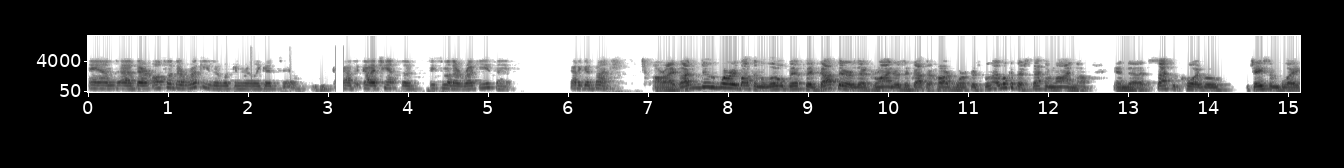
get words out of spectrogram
and uh, they're also their rookies are looking really good too. Got got a chance to see some of their rookies, and got a good bunch. All right, I do worry about them a little bit. They've got their their grinders, they've got their hard workers. When I look at their second line though, and uh, Saku Koivu, Jason Blake,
